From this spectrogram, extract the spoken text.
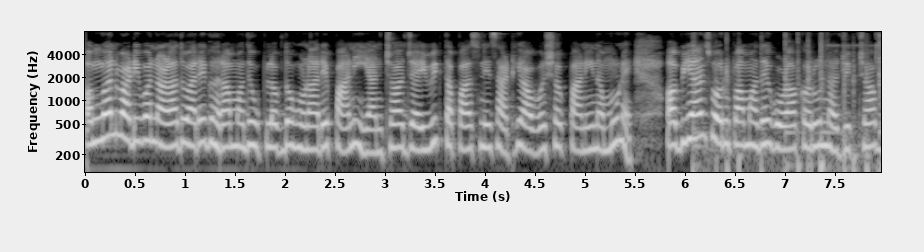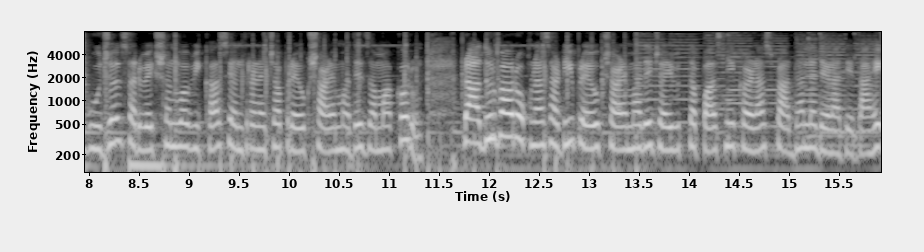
अंगणवाडी व नळाद्वारे घरामध्ये उपलब्ध होणारे पाणी यांच्या जैविक तपासणीसाठी आवश्यक पाणी नमुने अभियान स्वरूपामध्ये गोळा करून नजीकच्या भूजल सर्वेक्षण व विकास यंत्रणेच्या प्रयोगशाळेमध्ये जमा करून प्रादुर्भाव रोखण्यासाठी प्रयोगशाळेमध्ये जैविक तपासणी करण्यास प्राधान्य देण्यात येत आहे.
